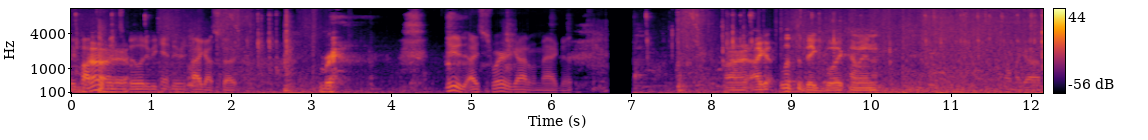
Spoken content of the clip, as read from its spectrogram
He popped my. invincibility. We can't do it. I got stuck. Bruh. Dude, I swear to God, I'm a magnet. All right, I got. Let the big boy come in. Oh my God.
